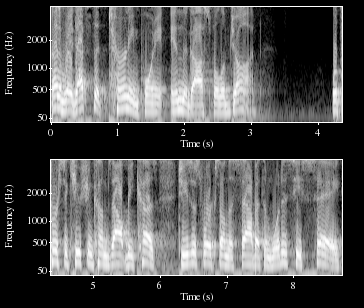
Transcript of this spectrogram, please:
By the way, that's the turning point in the Gospel of John, where persecution comes out because Jesus works on the Sabbath. And what does he say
